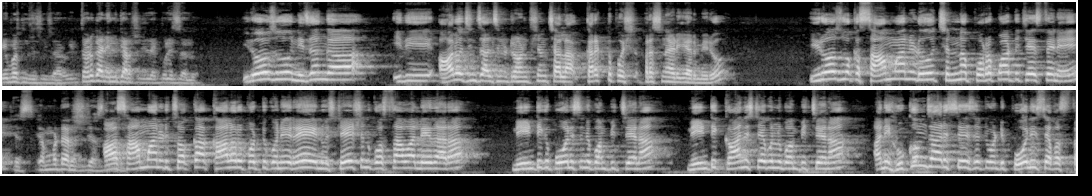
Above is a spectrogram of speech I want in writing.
విభత్తులు చూసారు ఇంతవరకు ఆయన ఎందుకు అరెస్ట్ చేయలేదు పోలీసులు? ఈరోజు నిజంగా ఇది ఆలోచించాల్సినటువంటి అంశం చాలా కరెక్ట్ ప్రశ్న అడిగారు మీరు. ఈరోజు ఒక సామాన్యుడు చిన్న పొరపాటు చేస్తేనే ఆ సామాన్యుడి చొక్కా కాలరు పట్టుకొని రే నువ్వు స్టేషన్కి వస్తావా లేదారా? నీ ఇంటికి పోలీసుని పంపించేనా? నీ ఇంటికి కానిస్టేబుల్ని పంపించేనా? అని హుకుం జారీ చేసేటువంటి పోలీస్ వ్యవస్థ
